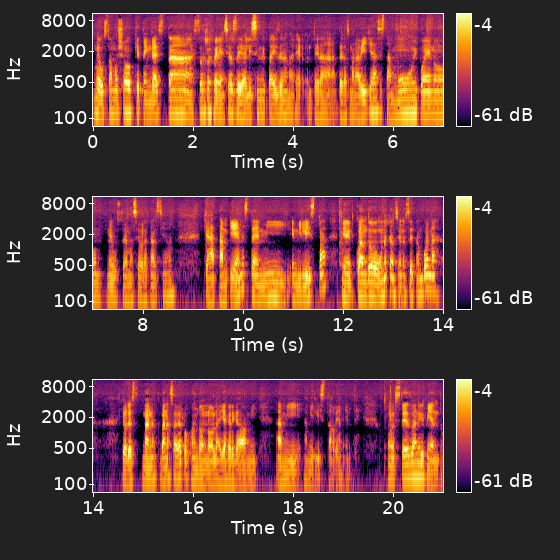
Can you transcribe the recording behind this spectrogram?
me gusta mucho que tenga esta, estas referencias de Alice en el País de, la, de, de las Maravillas. Está muy bueno, me gustó demasiado la canción. Ya también está en mi, en mi lista. Miren, cuando una canción esté tan buena, yo les van a, van a saberlo cuando no la haya agregado a mi, a mi, a mi lista, obviamente. Ustedes van a ir viendo.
